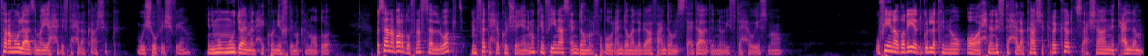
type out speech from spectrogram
ترى مو لازم أي أحد يفتح الأكاشك ويشوف إيش فيها. يعني مو مو دائما حيكون يخدمك الموضوع. بس أنا برضو في نفس الوقت منفتح لكل شيء. يعني ممكن في ناس عندهم الفضول عندهم اللقافة عندهم الاستعداد إنه يفتحوا ويسمعوا. وفي نظرية تقول لك إنه أوه إحنا نفتح الأكاشك ريكوردز عشان نتعلم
